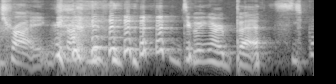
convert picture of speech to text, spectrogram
trying, Trying. doing our best.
